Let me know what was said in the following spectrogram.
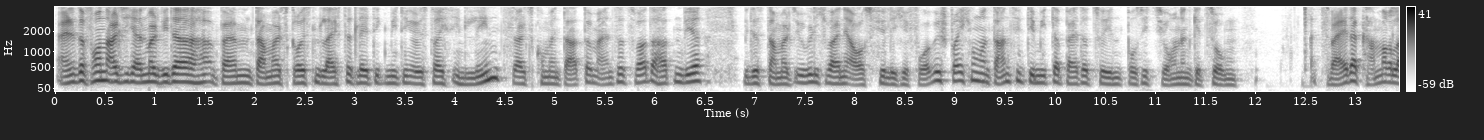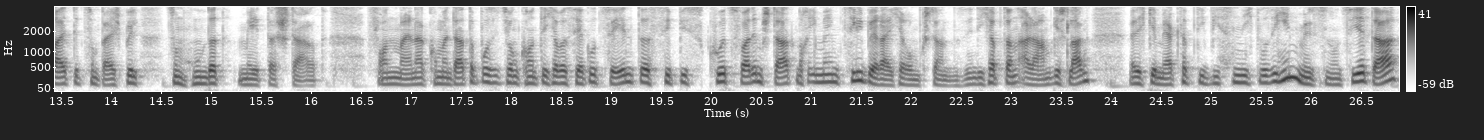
Eine davon, als ich einmal wieder beim damals größten Leichtathletik-Meeting Österreichs in Linz als Kommentator im Einsatz war, da hatten wir, wie das damals üblich war, eine ausführliche Vorbesprechung und dann sind die Mitarbeiter zu ihren Positionen gezogen zwei der Kameraleute zum Beispiel zum 100-Meter-Start. Von meiner Kommentatorposition konnte ich aber sehr gut sehen, dass sie bis kurz vor dem Start noch immer im Zielbereich herumgestanden sind. Ich habe dann Alarm geschlagen, weil ich gemerkt habe, die wissen nicht, wo sie hin müssen. Und siehe da,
